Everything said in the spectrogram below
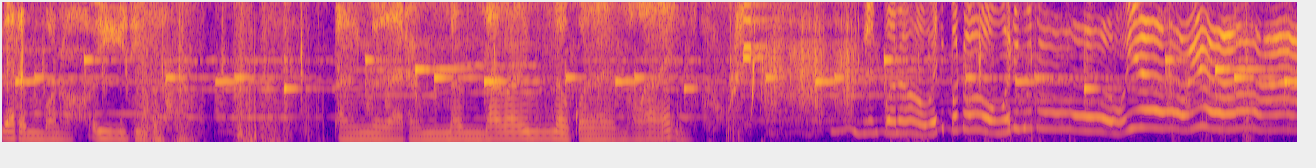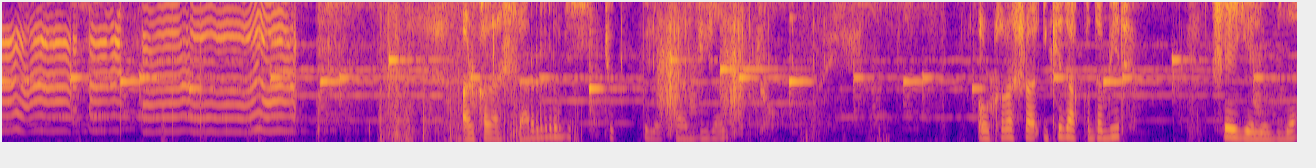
Verin bana haydi be. Ben gülerim benden ayım yok olan Ver. Arkadaşlar biz çok bile harcayacağız. Arkadaşlar iki dakikada bir şey geliyor bize.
